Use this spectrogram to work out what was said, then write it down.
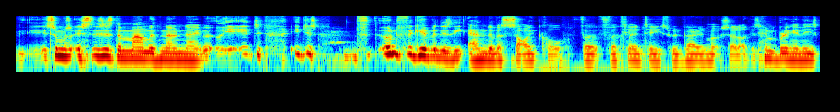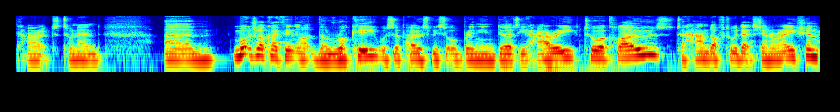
it's almost it's, this is the man with no name. It, it, it just Unforgiven is the end of a cycle for for Clint Eastwood very much so. Like it's him bringing these characters to an end. Um, much like I think like the rookie was supposed to be sort of bringing Dirty Harry to a close to hand off to a next generation.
